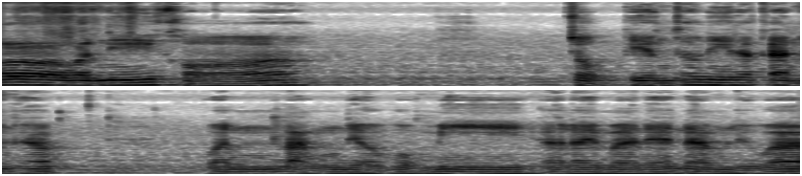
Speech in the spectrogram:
ก็วันนี้ขอจบเพียงเท่านี้แล้วกันครับ วันหลังเดี๋ยวผมมีอะไรมาแนะนำหรือว่า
